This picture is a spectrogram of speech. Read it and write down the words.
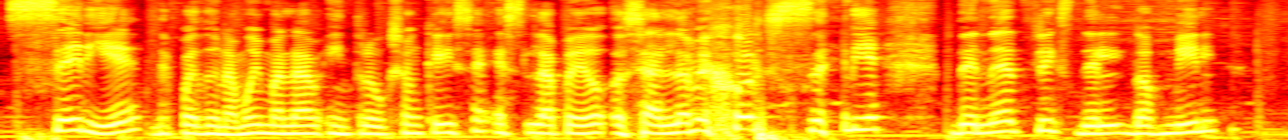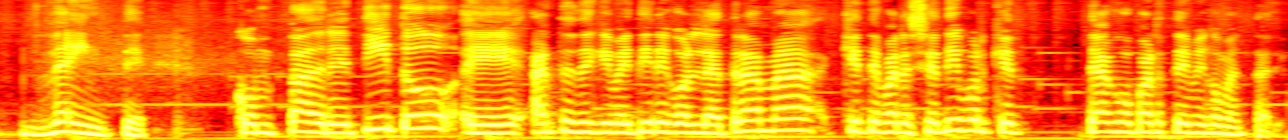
serie, después de una muy mala introducción que hice, es la peor, o sea, la mejor serie de Netflix del 2020. Compadre Tito, eh, antes de que me tire con la trama, ¿qué te pareció a ti? Porque te hago parte de mi comentario.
